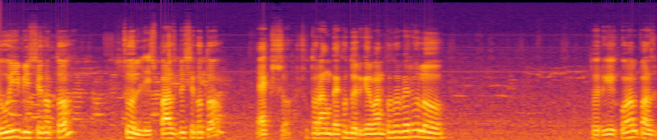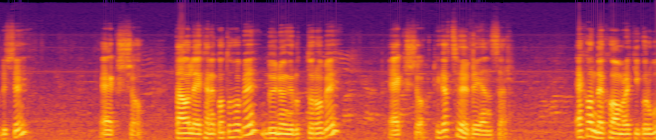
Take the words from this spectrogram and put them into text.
দুই বিশে কত? চল্লিশ। পাঁচ বিশে কত? একশো। সুতরাং দেখো দৈর্ঘ্যের মান কত বের হলো? দৈর্ঘ্য ইকুয়াল পাঁচ বিশে একশো। তাহলে এখানে কত হবে? দুই নঙের উত্তর হবে একশো। ঠিক আছে? এটাই অ্যান্সার এখন দেখো আমরা কি করব?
